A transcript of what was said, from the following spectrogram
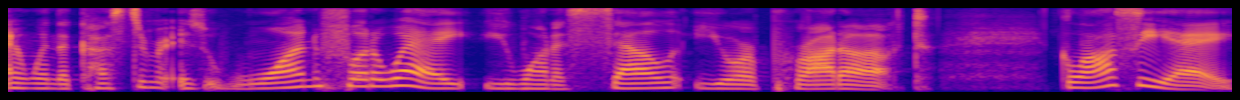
And when the customer is one foot away, you want to sell your product. Glossier,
